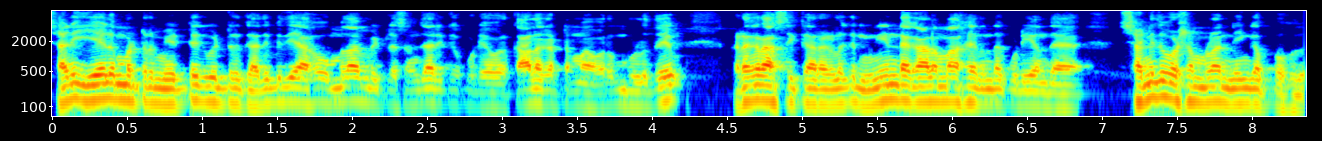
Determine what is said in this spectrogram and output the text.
சனி ஏழு மற்றும் எட்டு வீட்டிற்கு அதிபதியாக ஒன்பதாம் வீட்டில் சஞ்சாரிக்கக்கூடிய ஒரு காலகட்டமாக வரும் பொழுது கடகராசிக்காரர்களுக்கு நீண்ட காலமாக இருந்தக்கூடிய அந்த சனி தோஷம்லாம் நீங்க போகுது.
